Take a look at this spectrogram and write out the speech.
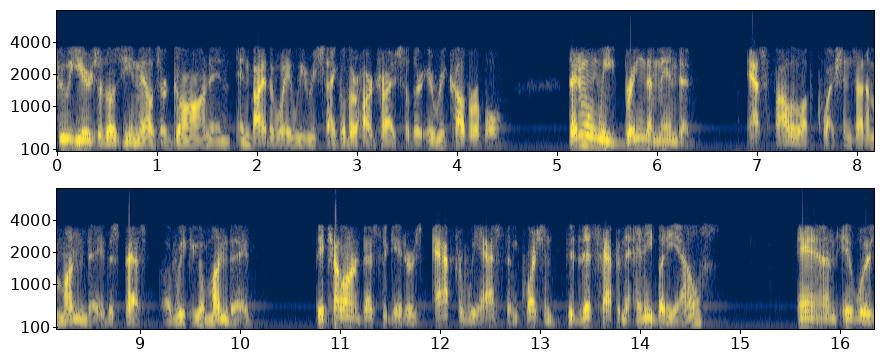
two years of those emails are gone. And, and by the way, we recycled their hard drives so they're irrecoverable. Then when we bring them in to ask follow up questions on a Monday, this past a week ago Monday, they tell our investigators after we ask them questions, did this happen to anybody else? And it was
